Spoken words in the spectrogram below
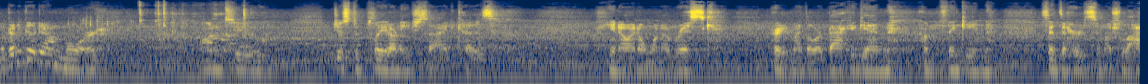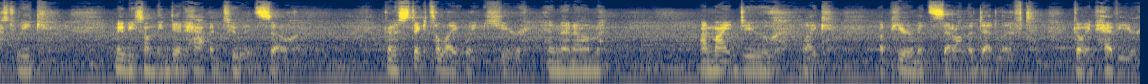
we're gonna go down more onto just a plate on each side because you know I don't want to risk hurting my lower back again. I'm thinking since it hurt so much last week, maybe something did happen to it. So I'm gonna stick to lightweight here, and then um I might do like a pyramid set on the deadlift, going heavier.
